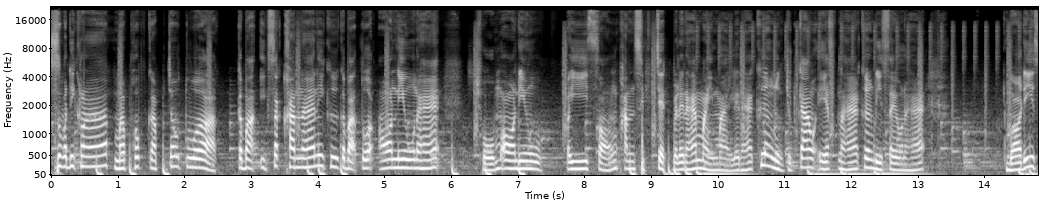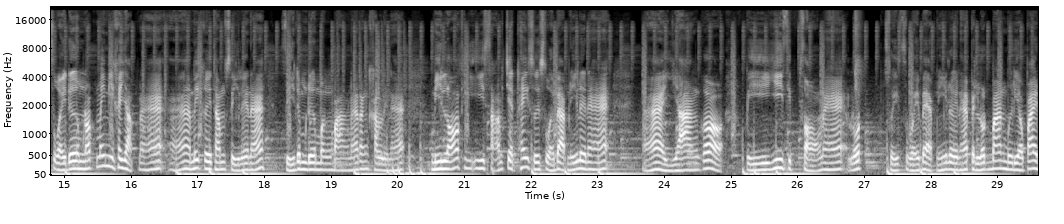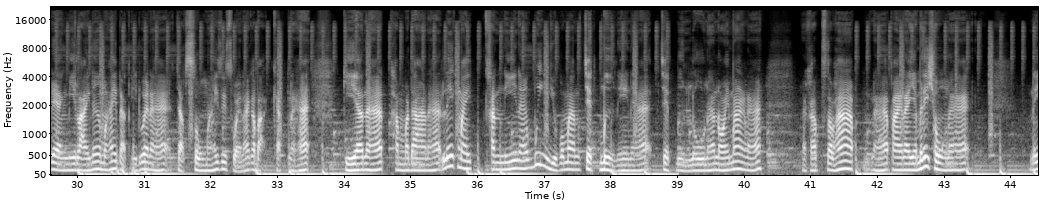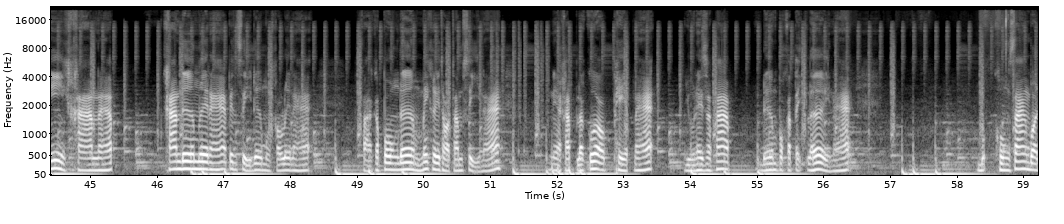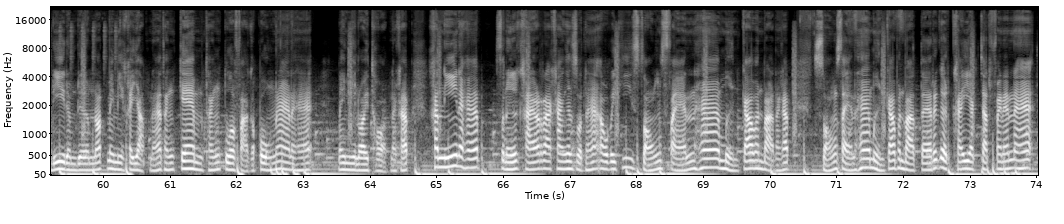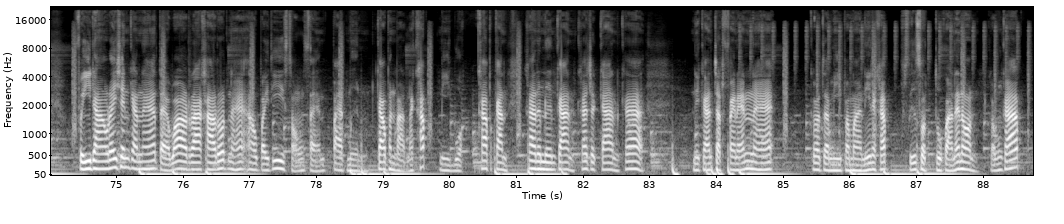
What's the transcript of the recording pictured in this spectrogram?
สวัสดีครับ มาพบกับเจ้าตัวกระบะอีกสักคันนะฮะ นี่คือกระบะตัว All New นะฮะ โฉม All New ปี 2017 ไปเลยนะฮะ ใหม่ๆ เลยนะฮะ เครื่อง 1.9S นะฮะ เครื่องดีเซลนะฮะ บอดี้สวยเดิมน็อตไม่มีขยับนะฮะ อ่า ไม่เคยทำสีเลยนะ สีเดิมๆบางๆ นะทั้งคันเลยนะฮะ มีล้อ TE 37ให้สวยๆ แบบนี้เลยนะฮะ อ่า ยางก็ปี 22 นะฮะ รถ สวยๆแบบนี้เลยนะฮะ เป็นรถบ้านมือเดียวป้ายแดงมีไลเนอร์มาให้แบบนี้ด้วยนะฮะ จัดทรงมาให้สวยๆนะกระบะแคปนะฮะ เกียร์นะฮะธรรมดานะฮะ เลขไมล์คันนี้นะวิ่งอยู่ประมาณ 70,000 เองนะฮะ 70,000 โลนะน้อยมากนะนะครับสภาพนะฮะภายในยังไม่ได้ชงนะฮะ นี่คานนะครับ คานเดิมเลยนะฮะ เป็นสีเดิมของเขาเลยนะฮะ ฝากระโปรงเดิมไม่เคยถอดทำสีนะ เนี่ยครับแล้วก็เพจนะฮะอยู่ในสภาพเดิมปกติเลยนะฮะ โครงสร้างบอดี้เดิมๆน็อตไม่มีขยับนะ ทั้งแก้มทั้งตัวฝากระโปรงหน้านะฮะไม่มีรอยถอดนะครับ คันนี้นะครับเสนอขายราคาเงินสดนะฮะเอาไปที่ 259,000 บาทนะครับ 259,000 บาท แต่ถ้าเกิดใครอยากจัดไฟแนนซ์นะฮะฟรีดาวน์ได้เช่นกันนะฮะ แต่ว่าราคารถนะฮะ เอาไปที่ 289,000 บาทนะครับ มีบวกค่าประกัน ค่าดำเนินการ ค่าจัดการ ค่าในการจัดไฟแนนซ์นะฮะ ก็จะมีประมาณนี้นะครับ ซื้อสดถูกกว่าแน่นอน ขอบคุณครับ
